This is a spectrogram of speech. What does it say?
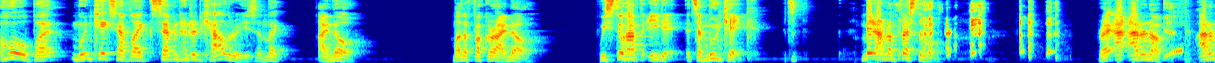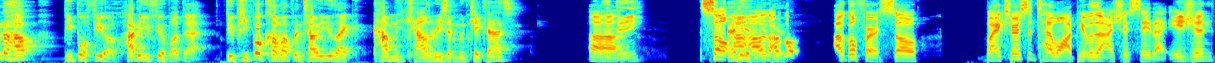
"Oh, but mooncakes have like 700 calories." I'm like, "I know, motherfucker, I know. We still have to eat it. It's a mooncake. It's Mid Autumn Festival. right? I, I don't know. Yeah. I don't know how people feel. How do you feel about that? Do people come up and tell you like how many calories a mooncake has? Uh, me? So Any of I'll, I'll go. I'll go first. So my experience in Taiwan, people don't actually say that Asian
